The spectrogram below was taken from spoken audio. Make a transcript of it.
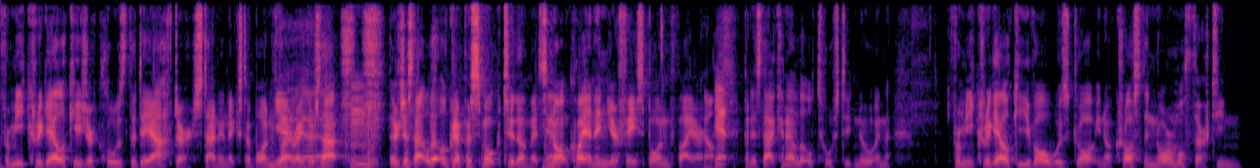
For me, Craigellachie's your closed the day after, standing next to a bonfire. Yeah, right? yeah, there's yeah. that. There's just that little grip of smoke to them. It's Yeah. not quite an in-your-face bonfire, No. Yeah. but it's that kind of little toasted note. And for me, Craigellachie, you've always got, you know, across the normal 13,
